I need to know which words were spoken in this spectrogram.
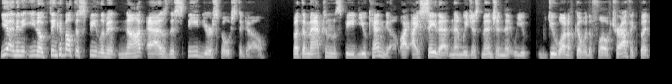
Yeah, I mean, you know, think about the speed limit not as the speed you're supposed to go, but the maximum speed you can go. I, I say that, and then we just mentioned that you do want to go with the flow of traffic, but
